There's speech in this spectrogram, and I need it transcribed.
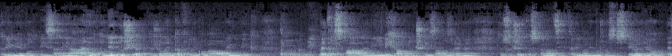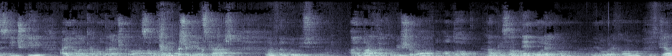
ktorými je podpísaný a ani o tom netušia, pretože Lenka Filipová, Olympik, Petr Spálený, Michal Tučný samozrejme, to sú všetko speváci, ktorí mali možnosť spievať jeho pesničky, aj Helenka Modráčková, a samozrejme Vašek Jackář, Marta Kubišová. aj Marta Kubišová. No, on toho napísal neúrekom. Neúrekom. Žiaľ,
